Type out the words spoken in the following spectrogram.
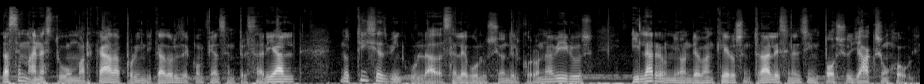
la semana estuvo marcada por indicadores de confianza empresarial, noticias vinculadas a la evolución del coronavirus y la reunión de banqueros centrales en el simposio Jackson Hole.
